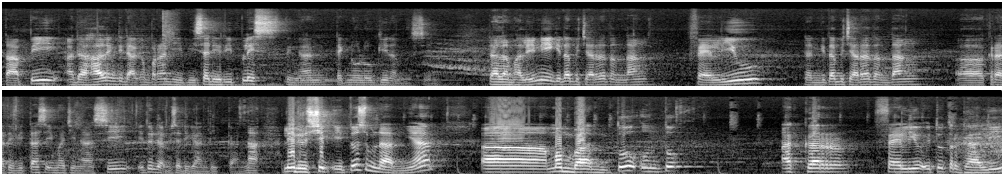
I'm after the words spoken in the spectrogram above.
tapi ada hal yang tidak akan pernah di, bisa di replace dengan teknologi dan mesin. Dalam hal ini kita bicara tentang value dan kita bicara tentang uh, kreativitas, imajinasi itu tidak bisa digantikan. Nah, leadership itu sebenarnya uh, membantu untuk agar value itu tergali.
